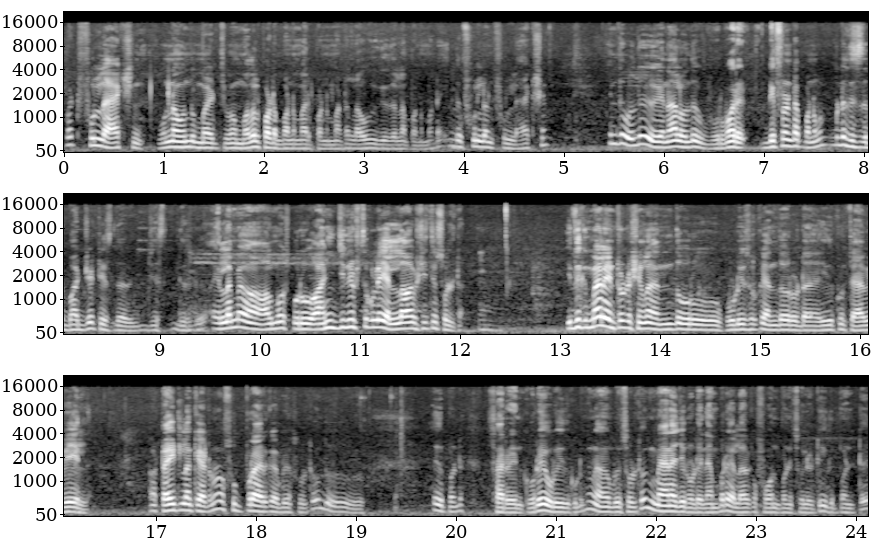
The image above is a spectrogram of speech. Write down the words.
பட் ஃபுல் ஆக்ஷன் உன்னை வந்து முதல் படம் பண்ண மாதிரி பண்ண மாட்டேன். லவ் இதெல்லாம் பண்ண மாட்டேன். இது ஃபுல் அண்ட் ஃபுல் ஆக்ஷன் இது வந்து என்னால் வந்து ஒரு மாதிரி டிஃப்ரெண்ட்டாக பண்ண முடியும். But this the budget is the எல்லாமே ஆல்மோஸ்ட் ஒரு அஞ்சு நிமிஷத்துக்குள்ளே எல்லா விஷயத்தையும் சொல்லிட்டேன். இதுக்கு மேலே இன்ட்ரோடக்ஷன்லாம் எந்த ஒரு ப்ரொடியூசருக்கும் எந்த ஒரு இதுக்கும் தேவையே இல்லை. டைட்டிலாம் கேட்டோம்னா சூப்பராக இருக்குது அப்படின்னு சொல்லிட்டு வந்து இது பண்ணிட்டு சார் எனக்கு ஒரே ஒரு இது கொடுங்க நான் அப்படின்னு சொல்லிட்டு மேனேஜருடைய நம்பர் எல்லாருக்கும் ஃபோன் பண்ணி சொல்லிவிட்டு இது பண்ணிட்டு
